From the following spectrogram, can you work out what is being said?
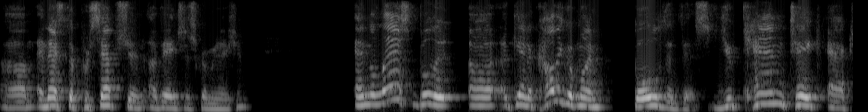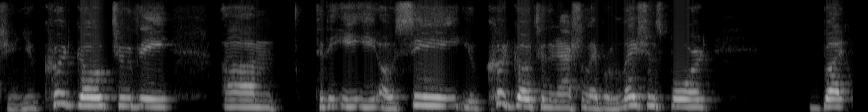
Um, and that's the perception of age discrimination. And the last bullet, uh, again, a colleague of mine bolded this. You can take action. You could go to the um, to the EEOC. You could go to the National Labor Relations Board. But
